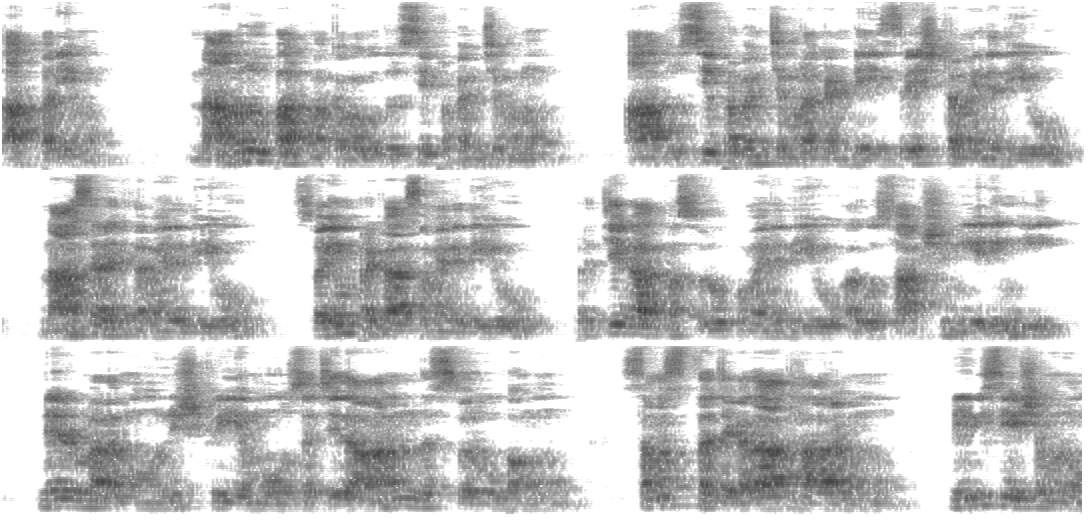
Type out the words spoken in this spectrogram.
తాత్పర్యము నామరూపాత్మకమగు దృశ్య ప్రపంచమును ఆ దృశ్య ప్రపంచముల కంటే శ్రేష్టమైనదియు నాశరహితమైనదియు స్వయం ప్రకాశమైనదియు ప్రత్యేగాత్మ స్వరూపమైనదియు అగు సాక్షిని ఎరింగి నిర్మలము నిష్క్రియము సచిదానంద స్వరూపము సమస్త జగదాధారము నిర్విశేషమును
